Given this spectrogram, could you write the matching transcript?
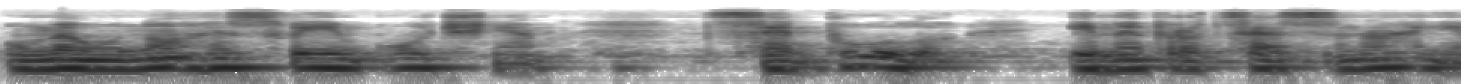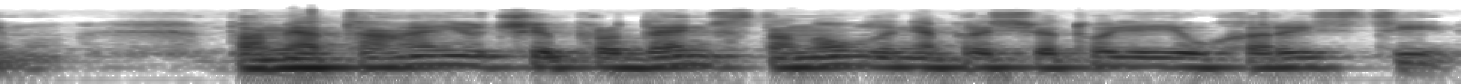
умив ноги своїм учням. Це було, і ми про це знаємо. Пам'ятаючи про день встановлення Пресвятої Євхаристії,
